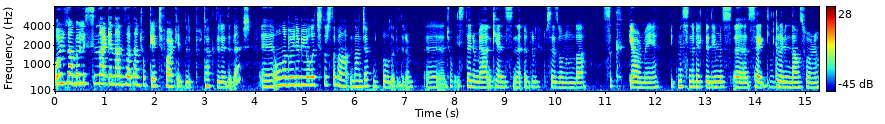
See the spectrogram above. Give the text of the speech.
O yüzden böyle isimler genelde zaten çok geç fark edilip takdir edilir. Ee, ona böyle bir yol açılırsa ben ancak mutlu olabilirim. Ee, çok isterim yani kendisini ödül sezonunda sık görmeyi. Bitmesini beklediğimiz e, SEG grevinden sonra.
